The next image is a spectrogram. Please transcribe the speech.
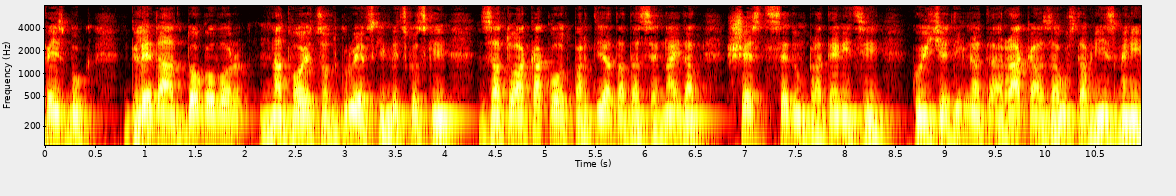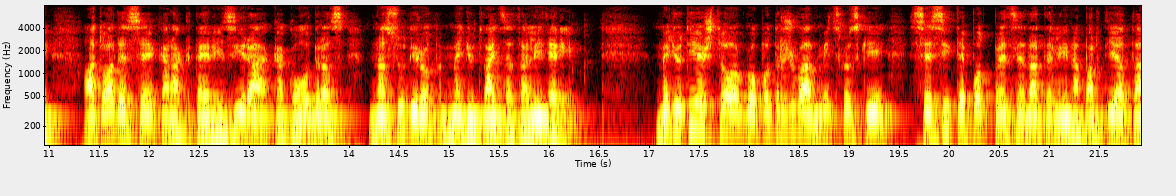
Фейсбук гледаат договор на двоецот Груевски Мицкоски за тоа како од партијата да се најдат 6-7 пратеници кои ќе дигнат рака за уставни измени, а тоа да се карактеризира како одраз на судирот меѓу двајцата лидери. Меѓу тие што го поддржуваат Мицкоски се сите подпредседатели на партијата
